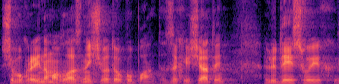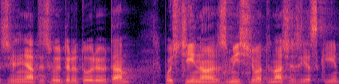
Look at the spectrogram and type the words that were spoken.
щоб Україна могла знищувати окупанта, захищати людей своїх, звільняти свою територію та постійно зміцнювати наші зв'язки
